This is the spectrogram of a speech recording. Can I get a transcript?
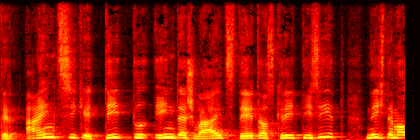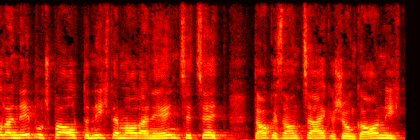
der einzige Titel in der Schweiz, der das kritisiert. Nicht einmal ein Nebelspalter, nicht einmal eine NZZ, Tagesanzeiger schon gar nicht,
